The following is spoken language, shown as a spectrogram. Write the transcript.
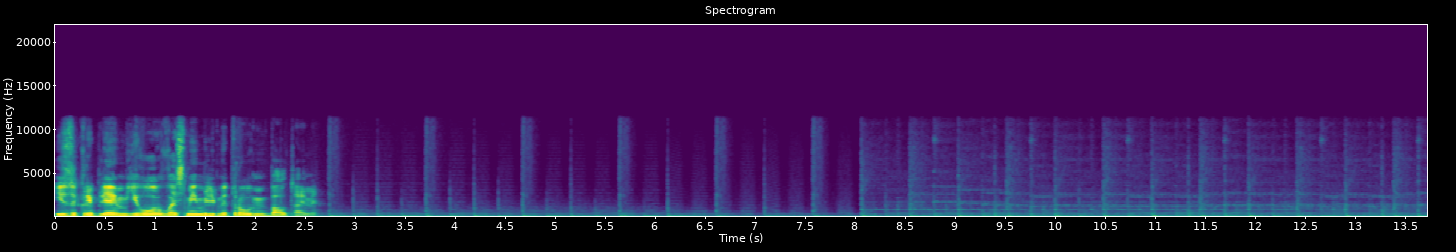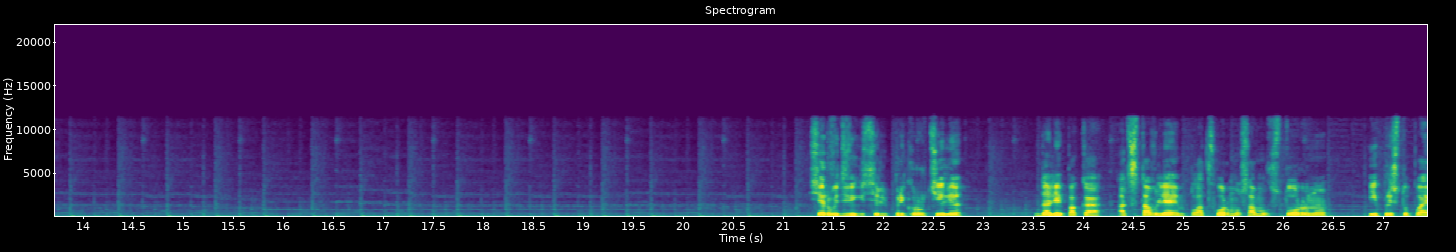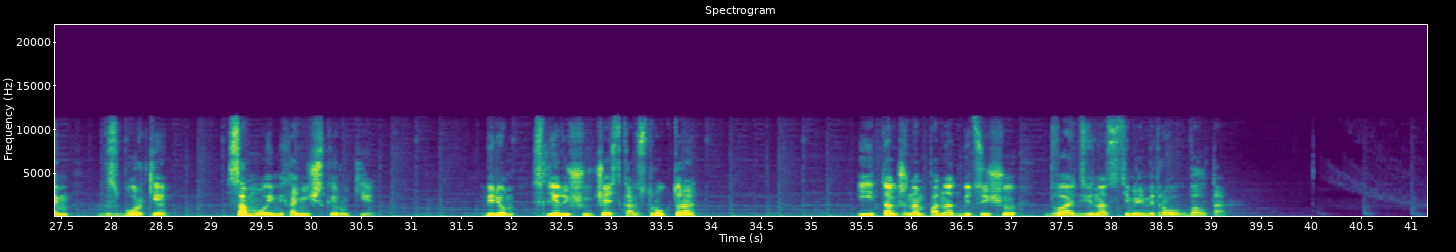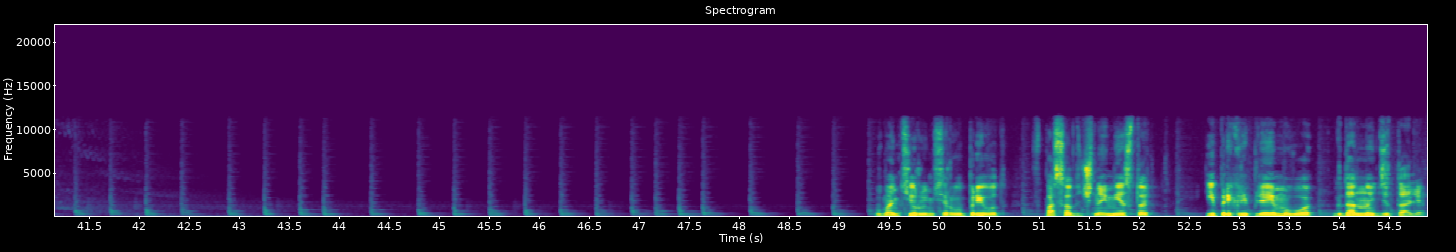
И закрепляем его 8 миллиметровыми болтами. Серводвигатель прикрутили. Далее пока отставляем платформу саму в сторону и приступаем к сборке самой механической руки. Берем следующую часть конструктора. И также нам понадобится еще два 12 миллиметровых болта. Вмонтируем сервопривод в посадочное место и прикрепляем его к данной детали.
